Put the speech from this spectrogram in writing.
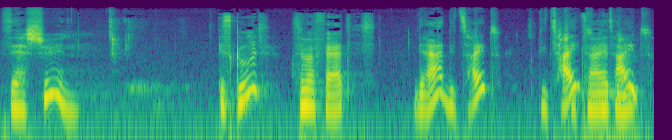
Sehr schön. Ist gut. Sind wir fertig? Ja, die Zeit. Die Zeit, die Zeit. Die Zeit.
